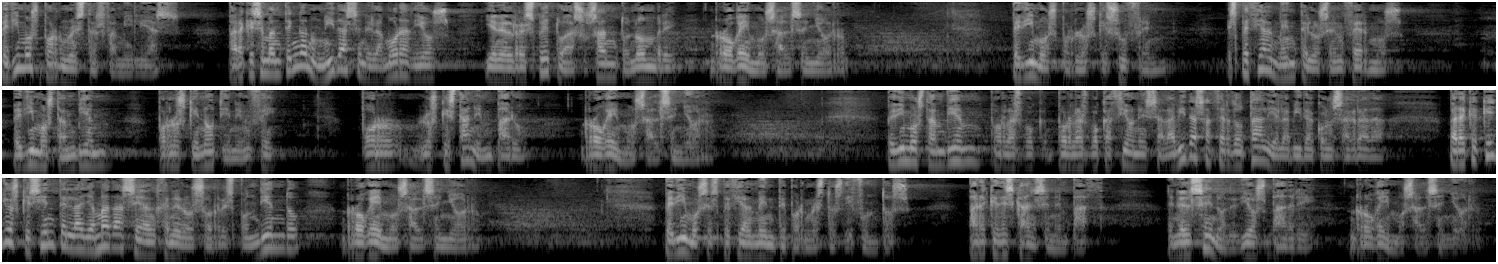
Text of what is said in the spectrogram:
Pedimos por nuestras familias, para que se mantengan unidas en el amor a Dios y en el respeto a su santo nombre, roguemos al Señor. Pedimos por los que sufren, especialmente los enfermos. Pedimos también por los que no tienen fe, por los que están en paro, roguemos al Señor. Pedimos también por las, por las vocaciones a la vida sacerdotal y a la vida consagrada, para que aquellos que sienten la llamada sean generosos respondiendo, roguemos al Señor. Pedimos especialmente por nuestros difuntos, para que descansen en paz. En el seno de Dios Padre, roguemos al Señor.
